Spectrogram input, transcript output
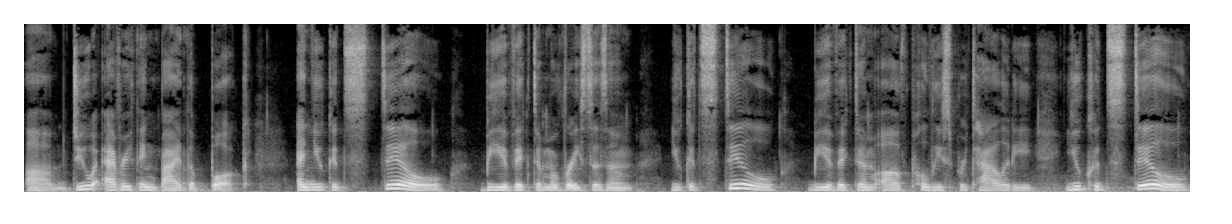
um, do everything by the book, and you could still be a victim of racism. You could still be a victim of police brutality, you could still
